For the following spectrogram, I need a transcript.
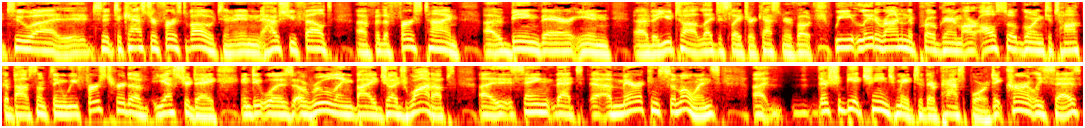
to, to, to cast her first vote and, and how she felt for the first time being there in uh, the Utah legislature casting her vote. We later on in the program are also going to talk about something we first heard of yesterday, and it was a ruling by Judge Waddoups uh, saying that uh, American Samoans uh, there should be a change made to their passport. It currently says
